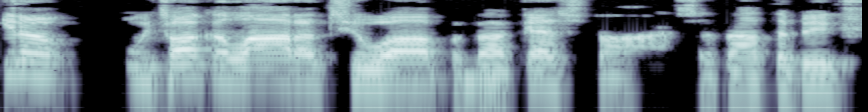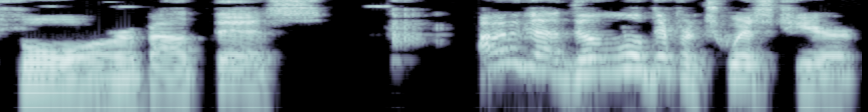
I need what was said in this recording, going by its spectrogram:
You know, we talk a lot on Two Up about guest stars, about the Big Four, about this. I'm gonna do a little different twist here.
